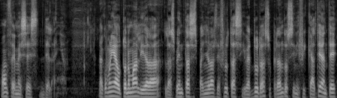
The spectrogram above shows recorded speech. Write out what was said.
11 meses del año. La comunidad autónoma lidera las ventas españolas de frutas y verduras, superando significativamente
